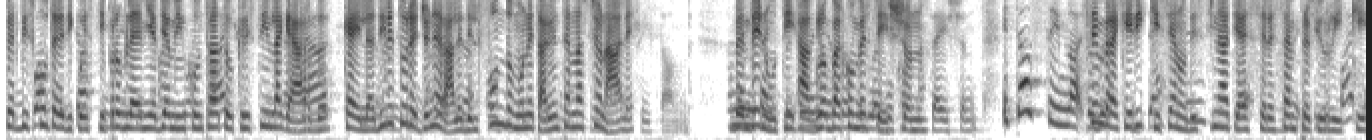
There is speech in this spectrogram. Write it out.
Per discutere di questi problemi abbiamo incontrato Christine Lagarde, che è il direttore generale del Fondo Monetario Internazionale. Benvenuti a Global Conversation. Sembra che i ricchi siano destinati a essere sempre più ricchi.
